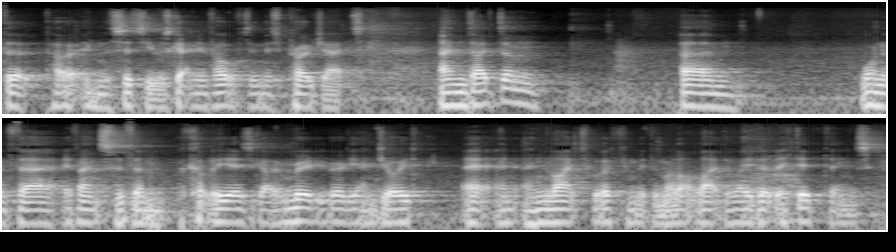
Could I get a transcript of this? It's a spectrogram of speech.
that Poet in the City was getting involved in this project, and I'd done um, one of their events with them a couple of years ago and really, really enjoyed it and, and liked working with them a lot, liked the way that they did things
